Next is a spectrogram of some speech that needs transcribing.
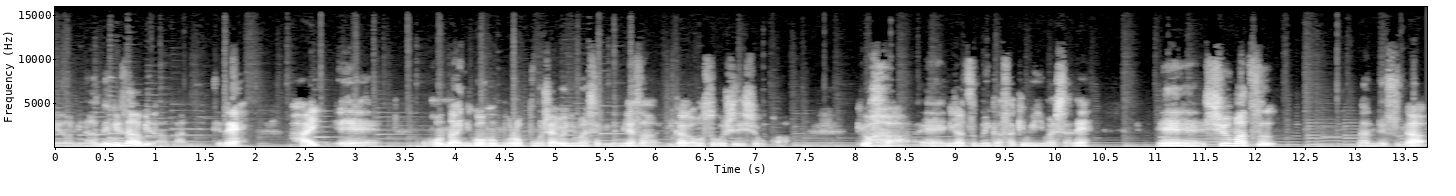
いのになんで水浴びなんだってね。はい。えー、こんなに5分も6分も喋りましたけど、皆さんいかがお過ごしでしょうか今日は、えー、2月6日先見ましたね。えー、週末なんですが、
